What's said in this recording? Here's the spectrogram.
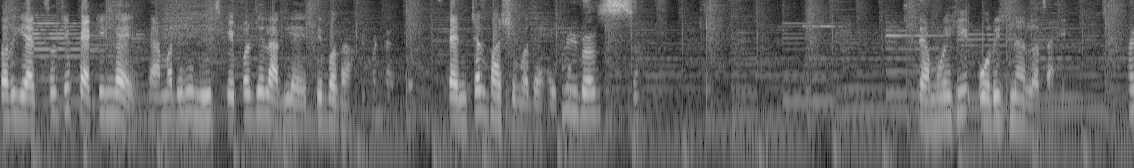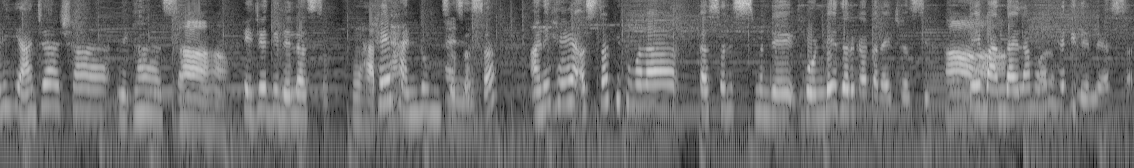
तर याचं जे पॅकिंग आहे त्यामध्ये हे न्यूजपेपर जे लागले आहे ते बघा. त्यांच्याच भाषेमध्ये आहे रिव्हर्स त्यामुळे ही ओरिजिनलच आहे. आणि या ज्या अशा वेगळ्या असतात हा जे दिलेलं असतं हे हँडलूमच. असतं आणि हे असतं की तुम्हाला टसल्स म्हणजे गोंडे जर का करायचे असतील ते बांधायला म्हणून. हे दिलेले असतात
